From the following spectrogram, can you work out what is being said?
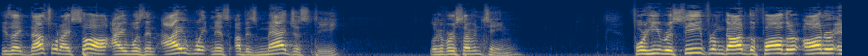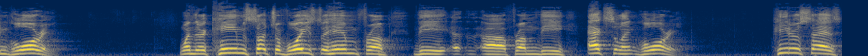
He's like, That's what I saw. I was an eyewitness of his majesty. Look at verse 17. For he received from God the Father honor and glory. When there came such a voice to him from the, uh, from the excellent glory. Peter says,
